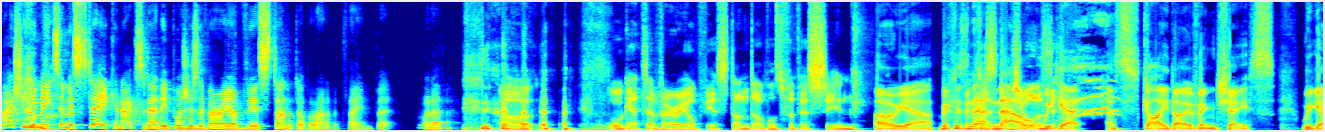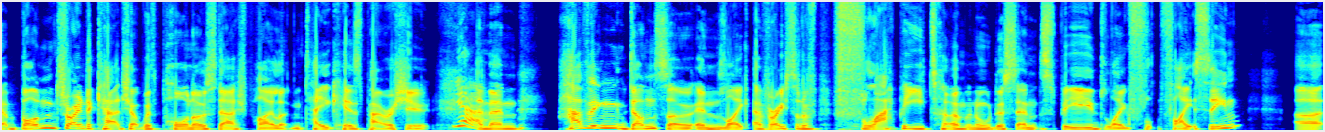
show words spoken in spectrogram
Actually, he makes a mistake and accidentally pushes a very obvious stunt double out of the plane, but whatever. Oh, we'll get to very obvious stunt doubles for this scene. Oh yeah, because, Because now, now Jaws- we get a skydiving chase. We get Bond trying to catch up with Porno Stash Pilot and take his parachute, Yeah. and then having done so in like a very sort of flappy terminal descent speed like f- fight scene, uh,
